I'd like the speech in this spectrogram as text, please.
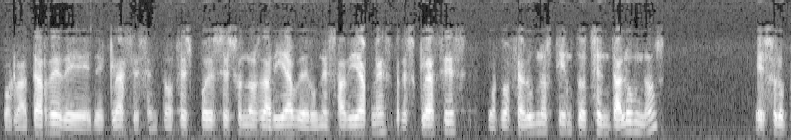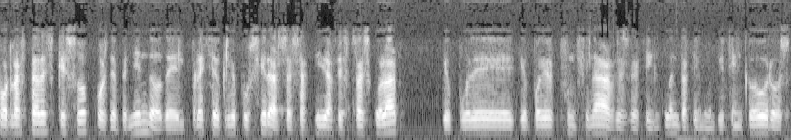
por la tarde de, clases. Entonces, pues eso nos daría de lunes a viernes tres clases por 12 alumnos, 180 alumnos. Eh, solo por las tardes, que eso, pues dependiendo del precio que le pusieras a esa actividad extraescolar, que puede, que puede funcionar desde 50 a 55 euros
